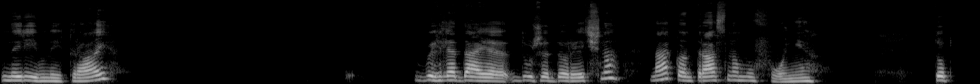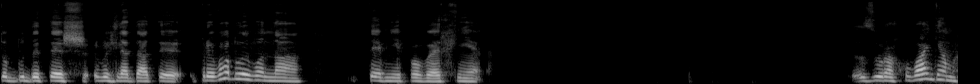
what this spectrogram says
нерівний край. Виглядає дуже доречно на контрастному фоні. Тобто буде теж виглядати привабливо на темній поверхні з урахуванням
